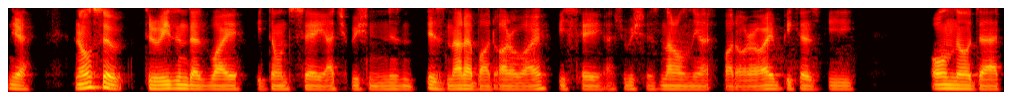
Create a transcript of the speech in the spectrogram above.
Yeah. And also the reason that why we don't say attribution isn't is not about ROI. We say attribution is not only about ROI because we all know that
